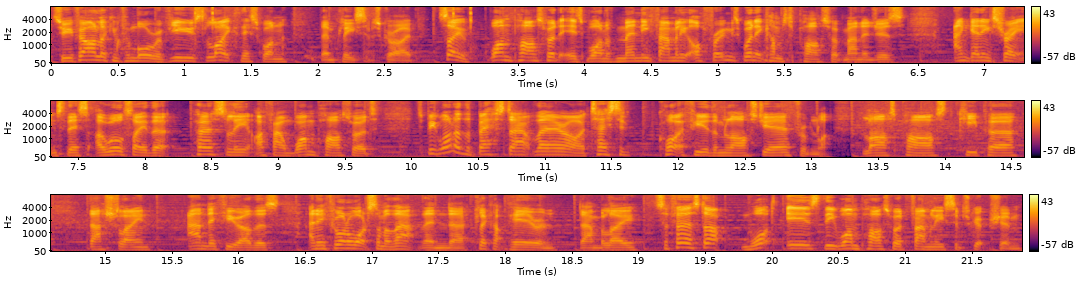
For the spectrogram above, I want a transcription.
so if you are looking for more reviews like this one, then please subscribe. So, 1Password is one of many family offerings when it comes to password managers. And getting straight into this, I will say that personally, I found 1Password to be one of the best out there. I tested quite a few of them last year, from like LastPass, Keeper, Dashlane, and a few others. And if you want to watch some of that, then uh, click up here and down below. So first up, what is the 1Password family subscription?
